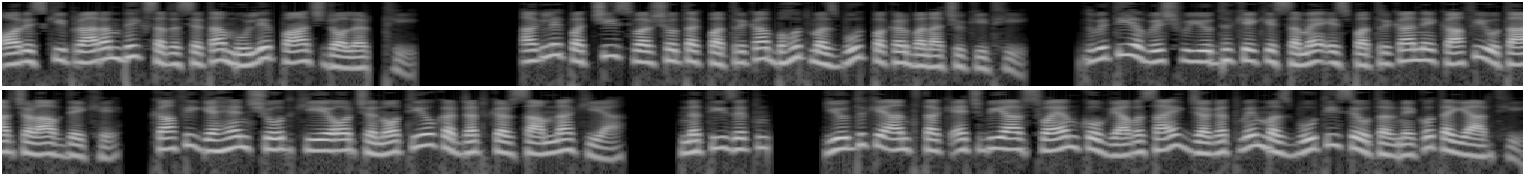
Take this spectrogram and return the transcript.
और इसकी प्रारंभिक सदस्यता मूल्य पाँच डॉलर थी। अगले 25 वर्षों तक पत्रिका बहुत मज़बूत पकड़ बना चुकी थी। द्वितीय विश्व युद्ध के के समय इस पत्रिका ने काफ़ी उतार चढ़ाव देखे, काफ़ी गहन शोध किए और चुनौतियों का डटकर सामना किया। नतीजतन। युद्ध के अंत तक एचबीआर स्वयं को व्यावसायिक जगत में मजबूती से उतरने को तैयार थी।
